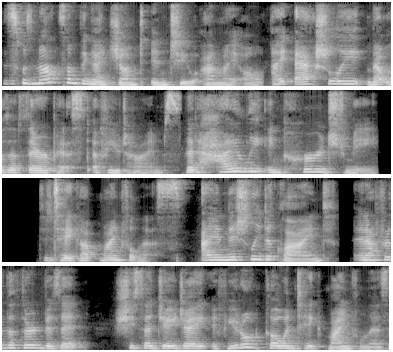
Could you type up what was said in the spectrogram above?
This was not something I jumped into on my own. I actually met with a therapist a few times that highly encouraged me to take up mindfulness. I initially declined, and after the third visit, she said, JJ, if you don't go and take mindfulness,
